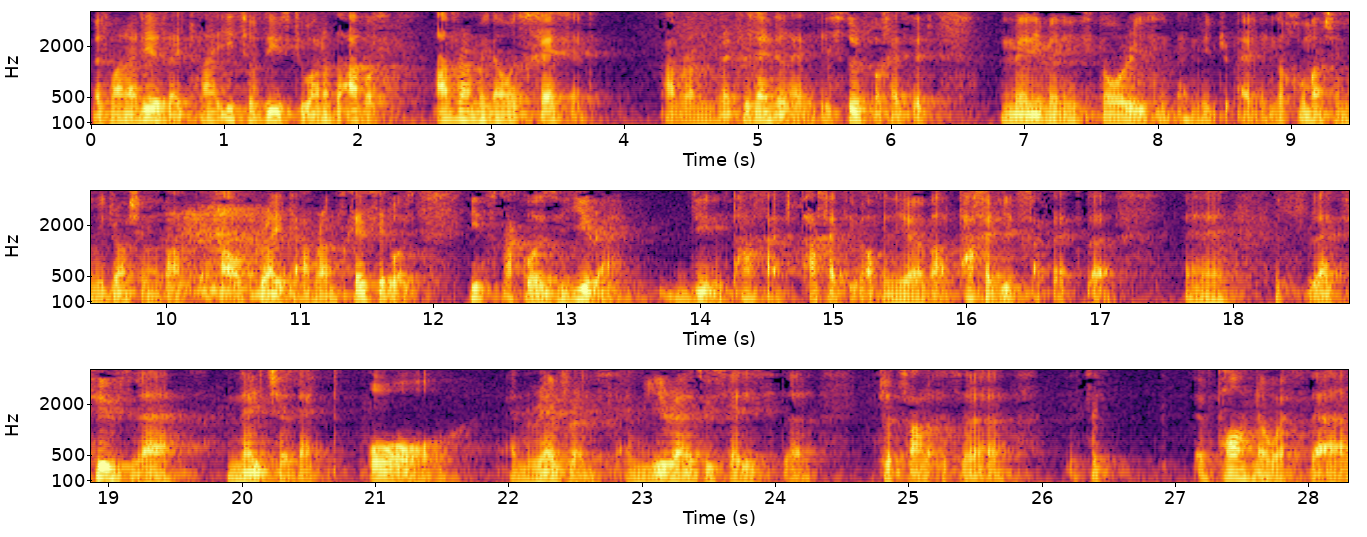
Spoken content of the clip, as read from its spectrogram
there's one idea is they tie each of these to one of the avos. Avram we know is chesed. Avram represented it. He stood for chesed. Many, many stories in, in, the Chumash and Midrashim about how great Avram's chesed was. Yitzchak was yira, din, pachad. Pachad, you often hear about pachad Yitzchak. That's the, uh, that's his uh, nature, that awe and reverence. And yira, as we said, is the flips out. It's a it's a, a partner with uh,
